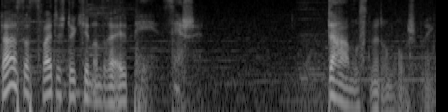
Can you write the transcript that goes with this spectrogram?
Da ist das zweite Stückchen unserer LP. Sehr schön. Da mussten wir drum rumspringen.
